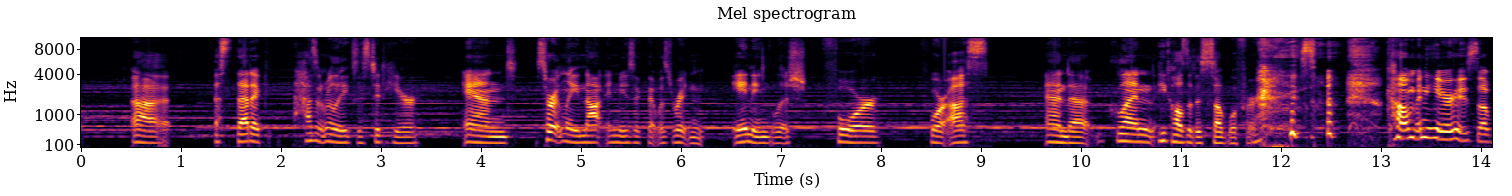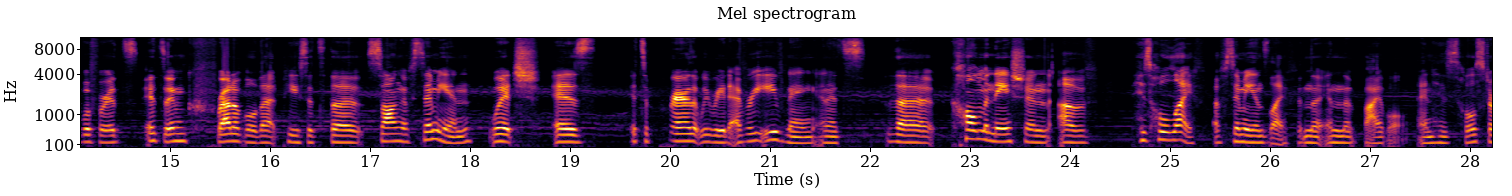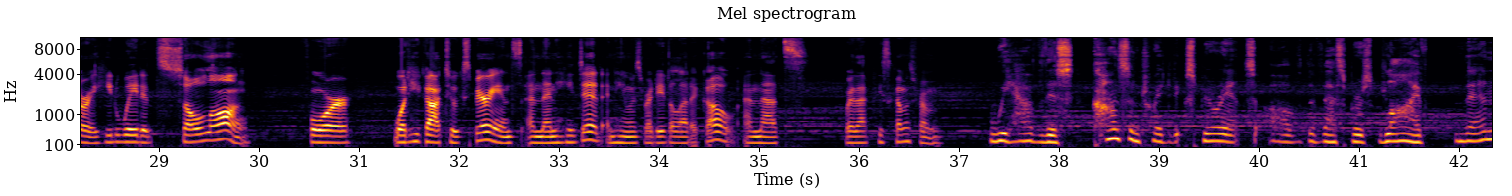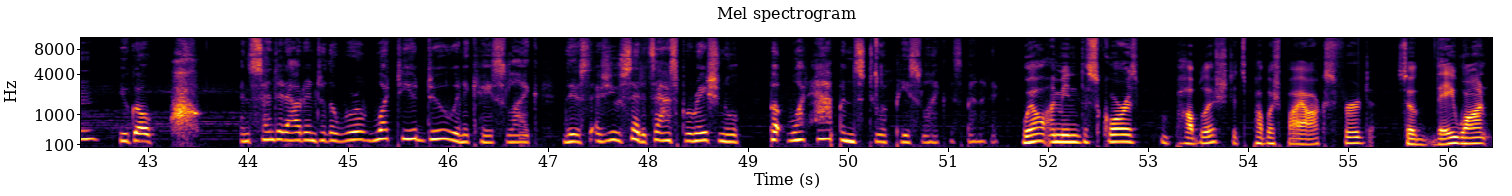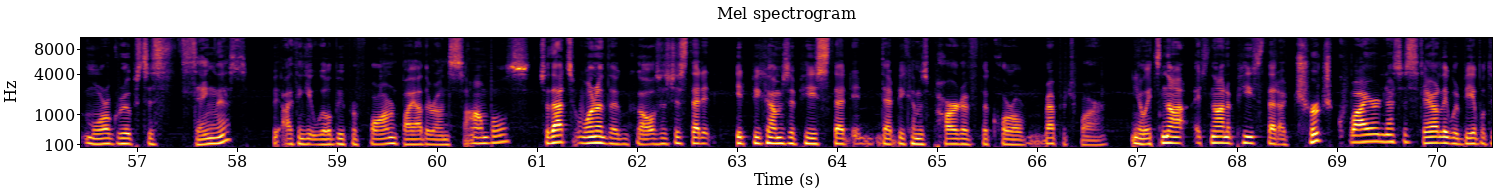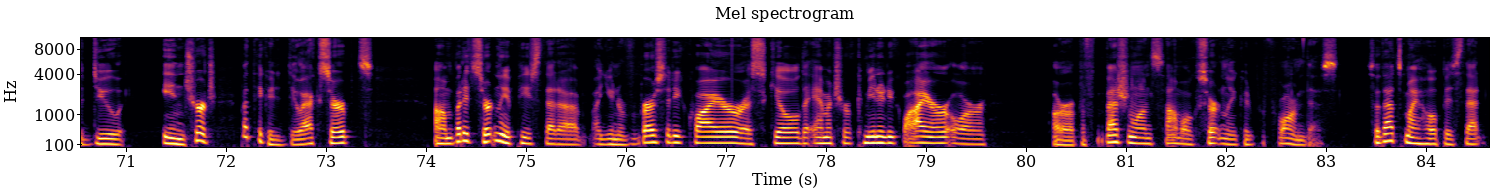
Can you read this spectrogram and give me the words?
uh, aesthetic hasn't really existed here, and certainly not in music that was written in English for for us. And uh, Glenn, he calls it a subwoofer. come and hear his subwoofer. It's it's incredible that piece. It's the Song of Simeon, which is it's a prayer that we read every evening, and it's the culmination of his whole life, of Simeon's life in the in the Bible and his whole story. He'd waited so long for what he got to experience, and then he did, and he was ready to let it go, and that's where that piece comes from. We have this concentrated experience of the Vespers live then you go and send it out into the world. What do you do in a case like this? As you said, it's aspirational, but what happens to a piece like this, Benedict? Well, I mean, the score is published. It's published by Oxford, so they want more groups to sing this. I think it will be performed by other ensembles. So that's one of the goals. It's just that it, it becomes a piece that it, that becomes part of the choral repertoire. You know, it's not it's not a piece that a church choir necessarily would be able to do in church, but they could do excerpts. Um, but it's certainly a piece that a, a, university choir or a skilled amateur community choir or or a professional ensemble certainly could perform this. So that's my hope is that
